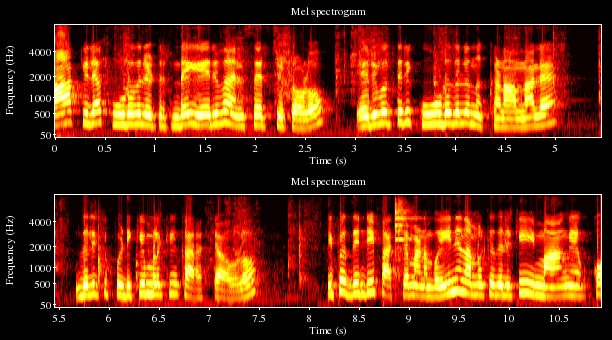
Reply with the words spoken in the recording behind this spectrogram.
കാ കിലോ കൂടുതൽ ഇട്ടിട്ടുണ്ട്. എരിവ് അനുസരിച്ച് എരിവ് ഇത്തിരി കൂടുതൽ നിൽക്കണം എന്നാലേ ഇതിലേക്ക് പിടിക്കുമ്പോഴേക്കും കറക്റ്റ് ആവുള്ളൂ. ഇപ്പം ഇതിന്റെ ഈ പച്ചമണം പോയി. ഇനി നമുക്ക് ഇതിലേക്ക് ഈ മാങ്ങയൊക്കെ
